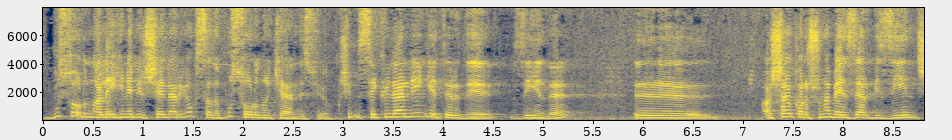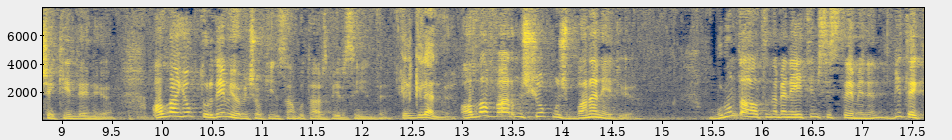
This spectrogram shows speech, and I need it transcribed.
bu sorunun aleyhine bir şeyler yoksa da bu sorunun kendisi yok. Şimdi sekülerliğin getirdiği zihinde e, aşağı yukarı şuna benzer bir zihin şekilleniyor. Allah yoktur demiyor birçok insan bu tarz bir zihinde. İlgilenmiyor. Allah varmış yokmuş bana ne diyor? Bunun da altında ben eğitim sisteminin bir tek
